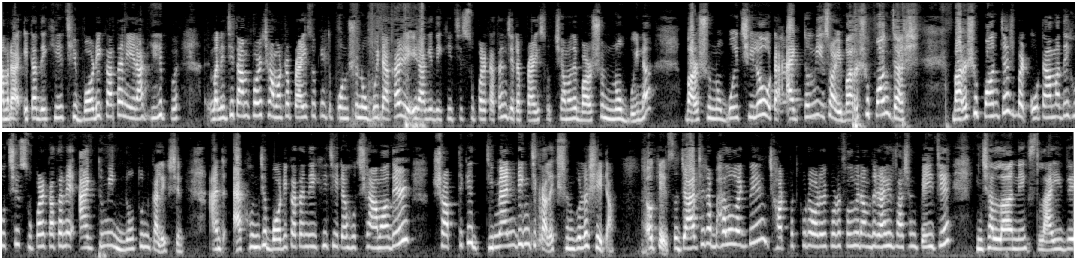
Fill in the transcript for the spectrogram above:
আমরা এটা দেখিয়েছি বডি কাতান এর আগে মানে যেটা আমি পড়েছি আমারটা প্রাইসও কিন্তু পনেরোশো নব্বই টাকার, এর আগে দেখিয়েছি সুপার কাতান যেটা প্রাইস হচ্ছে আমাদের বারোশো নব্বই না? বারোশো নব্বই ছিল, ওটা একদমই সরি বারোশো পঞ্চাশ। বারোশো পঞ্চাশ বাট ওটা আমাদের হচ্ছে সুপার কাতানে একদমই নতুন কালেকশন অ্যান্ড এখন যে বডি কাতান দেখিয়েছি, এটা হচ্ছে আমাদের সব থেকে ডিম্যান্ডিং যে কালেকশনগুলো সেটা। ওকে সো যার যেটা ভালো লাগবে, ঝটপট করে অর্ডার করে ফেলবেন আমাদের রাহিল ফ্যাশন পেজে ইনশাল্লাহ নেক্সট লাইভে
